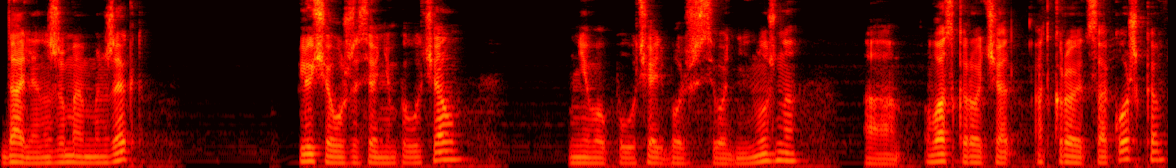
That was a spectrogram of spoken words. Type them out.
Далее нажимаем Inject. Ключ я уже сегодня получал. Мне его получать больше сегодня не нужно. А, у вас, короче, откроется окошко.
